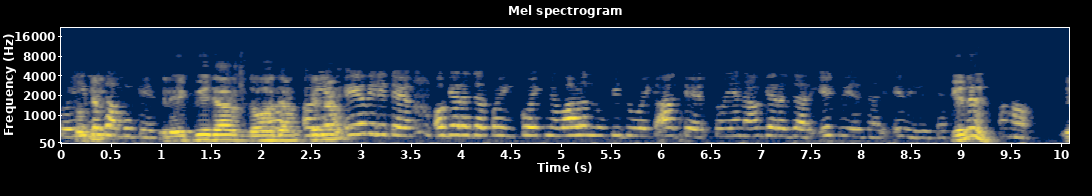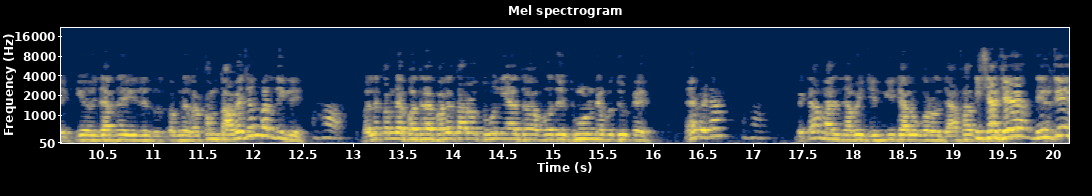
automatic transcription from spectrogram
તો એ બધા મૂકે. એટલે એકવીસ હજાર દસ હજાર એવી રીતે અગિયાર હજાર કોઈ કોઈકને વાળંદનું કીધું હોય કે આ તે તો એના અગિયાર હજાર એકવીસ હજાર એવી રીતે. કે ને? એકવીસ હજાર ને તમને રકમ તો આવે છે ને મારી દીકરી? ભલે તમને પધરા ભલે તારો તું યાદ બધું ધૂળ ને બધું કહે હે બેટા? બેટા મારી નવી જિંદગી ચાલુ કરો જાથા ઈચ્છા છે દિલથી?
